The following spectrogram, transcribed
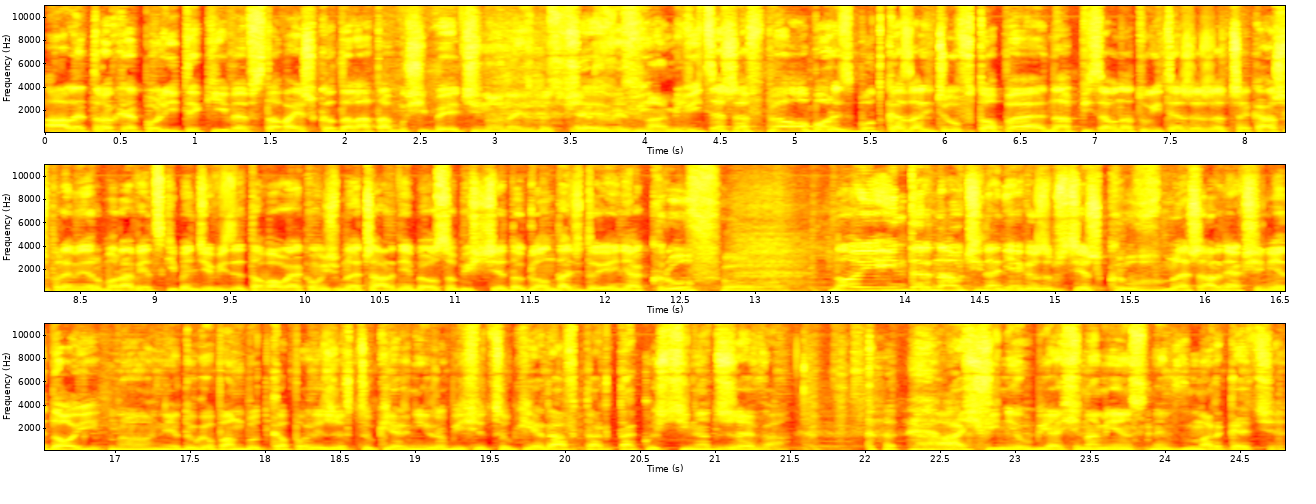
Ale trochę polityki we wstawaj szkoda lata musi być. No ona jest bez przerwy E, z nami. Wiceszef PO Borys Budka zaliczył w topę. Napisał na Twitterze, że czeka aż premier Morawiecki będzie wizytował jakąś mleczarnię, by osobiście doglądać dojenia krów. O. No i internauci na niego, że przecież krów w mleczarniach się nie doi. No, niedługo pan Budka powie, że w cukierni robi się cukier, a w tartaku ścina drzewa. A świnie ubija się na mięsnym w markecie.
